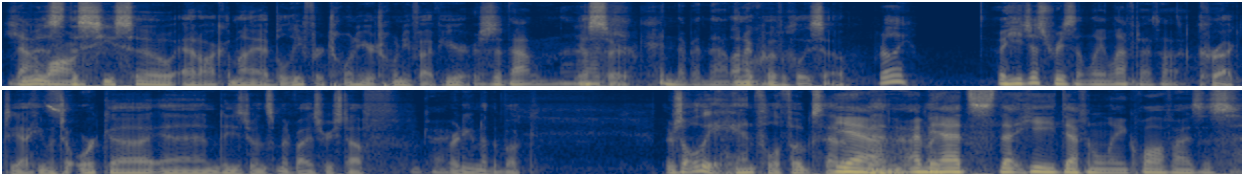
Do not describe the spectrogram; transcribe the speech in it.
He that was the CISO at Akamai, I believe, for 20 or 25 Was years. it that? Yes, sir. Couldn't have been that long. Unequivocally so. Really? Oh, he just recently left. I thought. Correct. Yeah, he went to Orca and he's doing some advisory stuff, Okay. writing another book. There's only a handful of folks that yeah, have been. I mean like, that's that he definitely qualifies as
